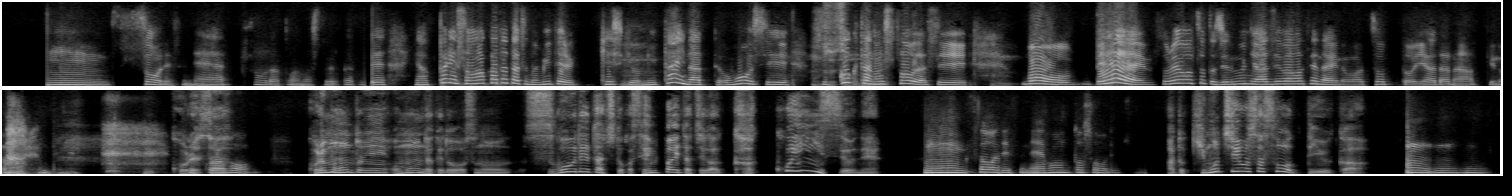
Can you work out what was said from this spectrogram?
うん、そうですね。そうだと思います。だって、やっぱりその方たちの見てる景色を見たいなって思うし、すっごく楽しそうだし、うんもう、で、それをちょっと自分に味わわせないのはちょっと嫌だなっていうのはあるんでね。これさ、そここれも本当に思うんだけど、その、凄腕たちとか先輩たちがかっこいいんすよね。う、うん、そうですね。ほんとそうです。あと気持ちよさそうっていうか、うんうん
